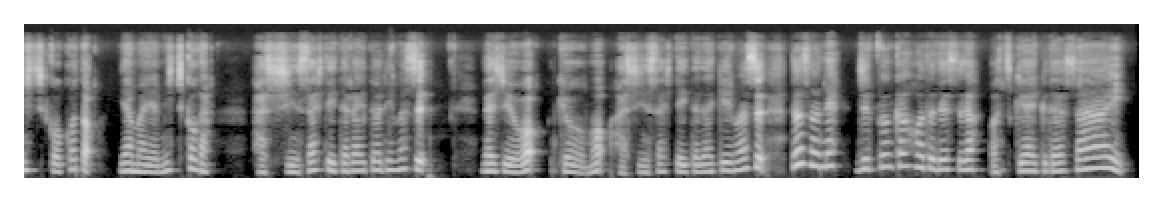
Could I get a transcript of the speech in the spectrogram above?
みちここと山谷みちこが発信させていただいております。ラジオを今日も発信させていただきます。どうぞね、10分間ほどですが、お付き合いください。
